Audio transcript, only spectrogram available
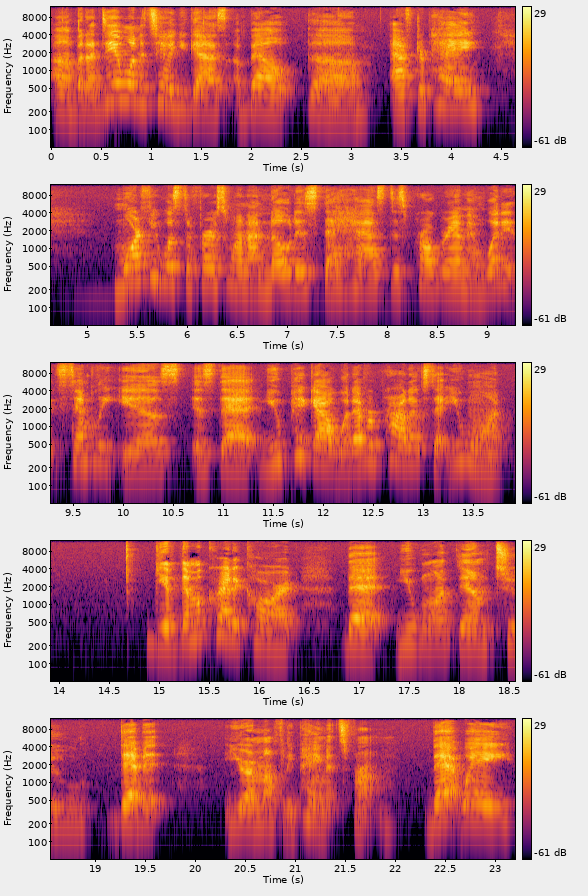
Um, but I did want to tell you guys about the Afterpay. Morphe was the first one I noticed that has this program and what it simply is is that you pick out whatever products that you want give them a credit card that you want them to debit your monthly payments from. That way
